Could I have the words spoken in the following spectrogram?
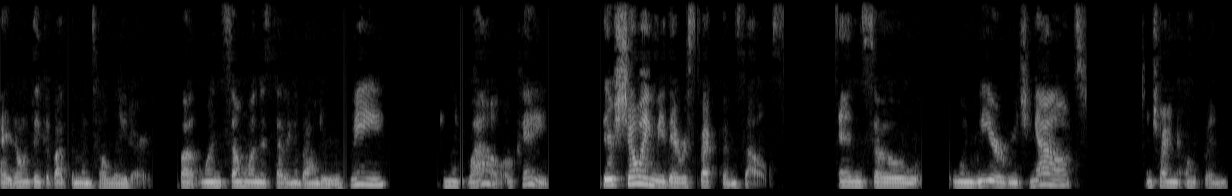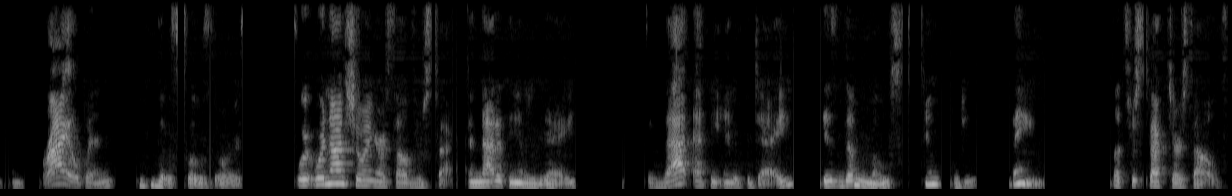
I don't think about them until later. But when someone is setting a boundary with me, I'm like, wow, okay. They're showing me they respect themselves. And so when we are reaching out and trying to open and pry open those closed doors, we're, we're not showing ourselves respect. And that at the end of the day, that at the end of the day is the most important thing. Let's respect ourselves.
